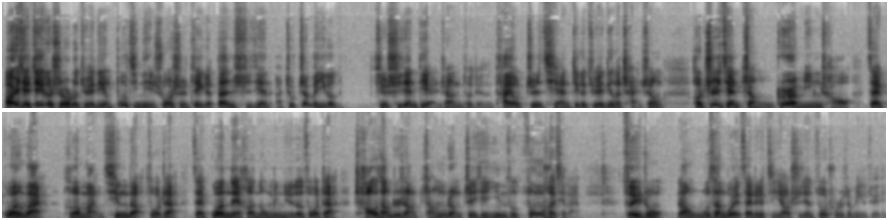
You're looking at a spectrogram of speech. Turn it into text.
而且这个时候的决定不仅仅说是这个单时间啊，就这么一个这个时间点上你做决定，它有之前这个决定的产生和之前整个明朝在关外和满清的作战，在关内和农民军的作战，朝堂之上整整这些因素综合起来，最终让吴三桂在这个紧要时间做出了这么一个决定。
